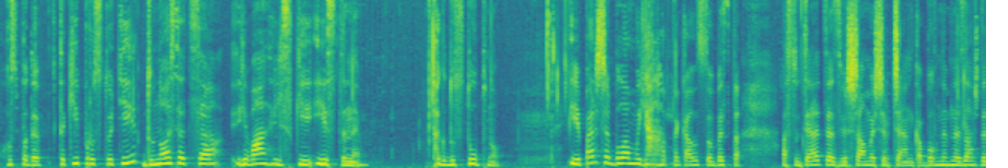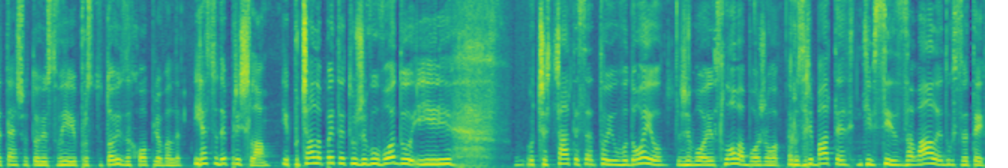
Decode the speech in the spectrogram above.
Господи, в такій простоті доносяться євангельські істини так доступно. І перша була моя така особиста асоціація з віршами Шевченка, бо вони мене завжди теж тою своєю простотою захоплювали. Я сюди прийшла і почала пити ту живу воду і очищатися тою водою живою Слова Божого, розгрібати ті всі завали, Дух Святий.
